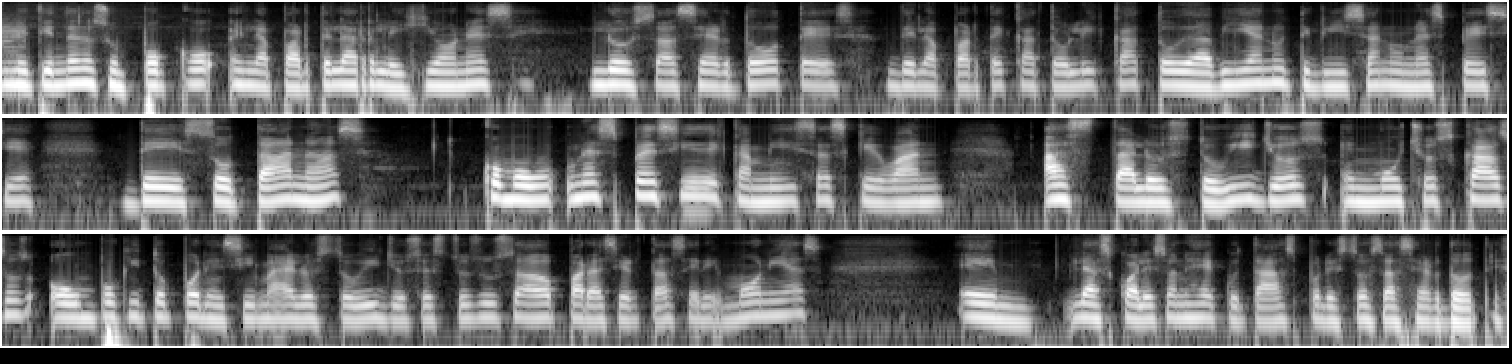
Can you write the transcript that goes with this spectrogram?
Metiéndonos un poco en la parte de las religiones, los sacerdotes de la parte católica todavía utilizan una especie de sotanas como una especie de camisas que van hasta los tobillos en muchos casos o un poquito por encima de los tobillos. Esto es usado para ciertas ceremonias, em, las cuales son ejecutadas por estos sacerdotes.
